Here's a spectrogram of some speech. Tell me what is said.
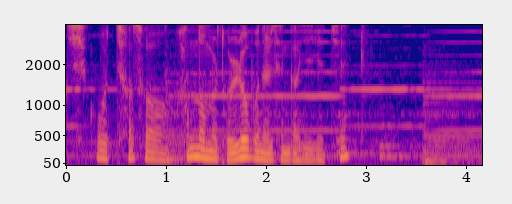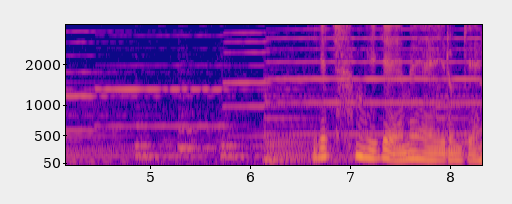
치고 쳐서 한 놈을 돌려보낼 생각이겠지? 이게 참 이게 애매해 이런 게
